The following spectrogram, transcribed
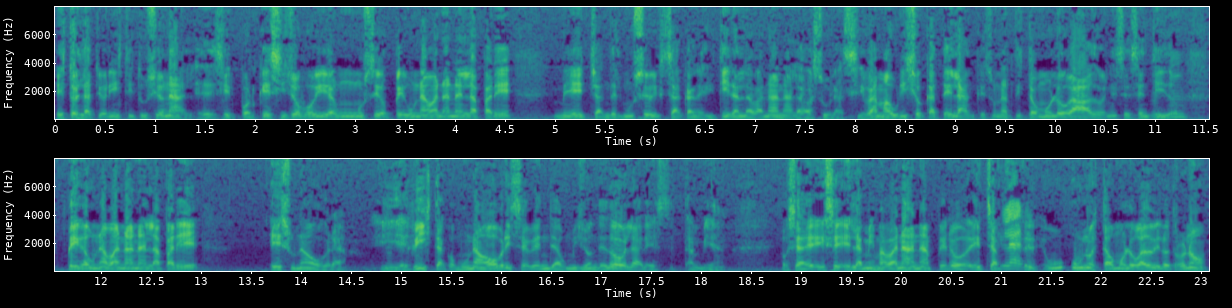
Esto es la teoría institucional, es decir, ¿por qué si yo voy a un museo, pego una banana en la pared, me echan del museo y sacan y tiran la banana a la basura? Si va Mauricio Catelán, que es un artista homologado en ese sentido, pega una banana en la pared, es una obra. Y es vista como una obra y se vende a un millón de dólares también. O sea, es, es la misma banana, pero hecha, eh, uno está homologado y el otro no.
